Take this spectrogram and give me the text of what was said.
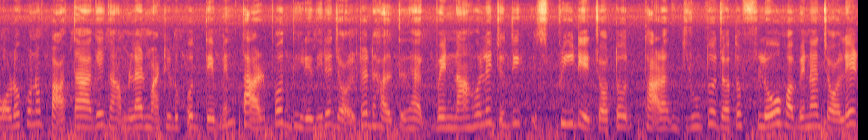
বড় কোনো পাতা আগে গামলার মাটির উপর দেবেন, তারপর ধীরে ধীরে জলটা ঢালতে থাকবেন। না হলে যদি স্পিডে যত তারা দ্রুত যত ফ্লো হবে না জলের,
